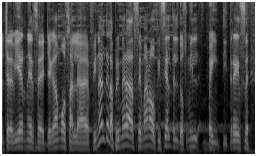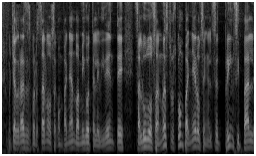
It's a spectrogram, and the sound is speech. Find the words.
Noche de viernes, eh, llegamos al eh, final de la primera semana oficial del 2023. Muchas gracias por estarnos acompañando, amigo televidente. Saludos a nuestros compañeros en el set principal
